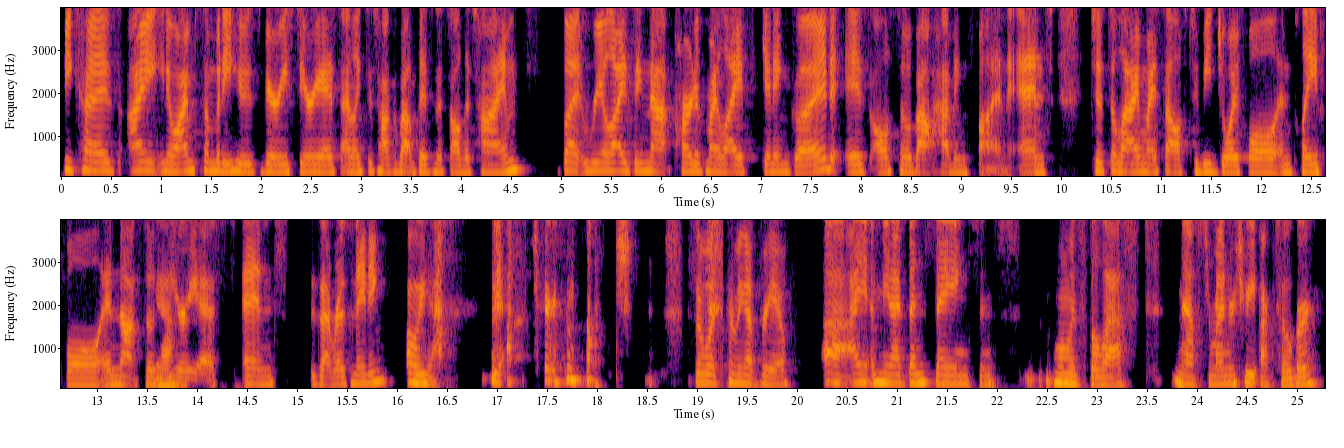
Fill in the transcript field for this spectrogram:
because i you know i'm somebody who's very serious i like to talk about business all the time but realizing that part of my life getting good is also about having fun and just allowing myself to be joyful and playful and not so yeah. serious and is that resonating oh yeah yeah very much so what's coming up for you uh, I, I mean, I've been saying since when was the last mastermind retreat? October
